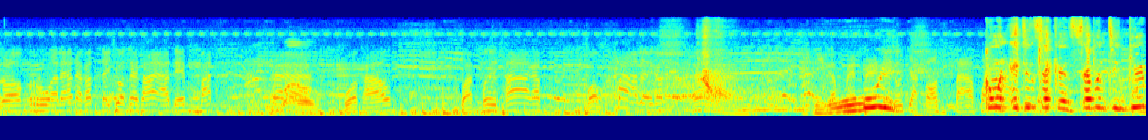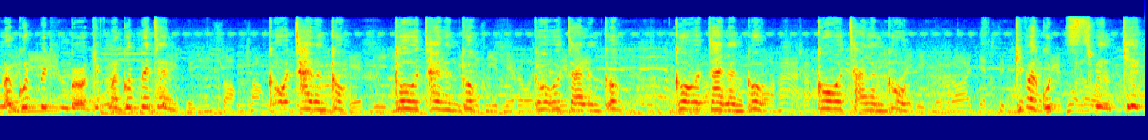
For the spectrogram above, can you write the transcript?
กรองรัวแล้วนะครับในช่วงท้ายๆอาเต็มมัดแม่ว้าวหั วขาวปักมือท่าครับบอกมาเลยครับอ่า นี่ครับ โอ้ย แฟนๆไม่รู้จักออสตาร์ไฟ Come on, 18 seconds, 17. Give him a good beating, bro. Give him a good beating. ถึงสองช่อง Go Thailand, go. Go Thailand, go. Go Thailand, go. Go Thailand, go. Go Thailand, go. อีก170 Give a good swing kick.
